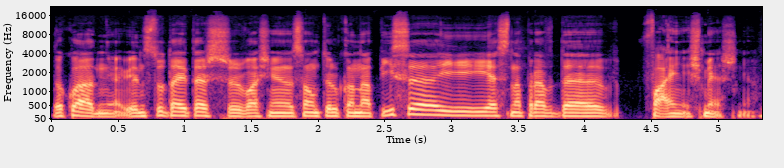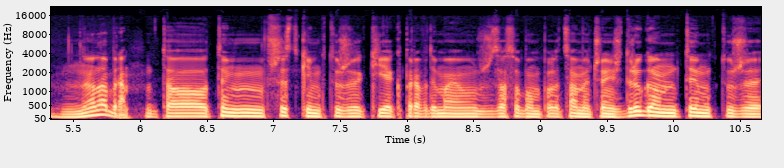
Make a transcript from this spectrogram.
Dokładnie, więc tutaj też właśnie są tylko napisy i jest naprawdę fajnie, śmiesznie. No dobra, to tym wszystkim, którzy Kijek Prawdy mają już za sobą, polecamy część drugą. Tym, którzy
